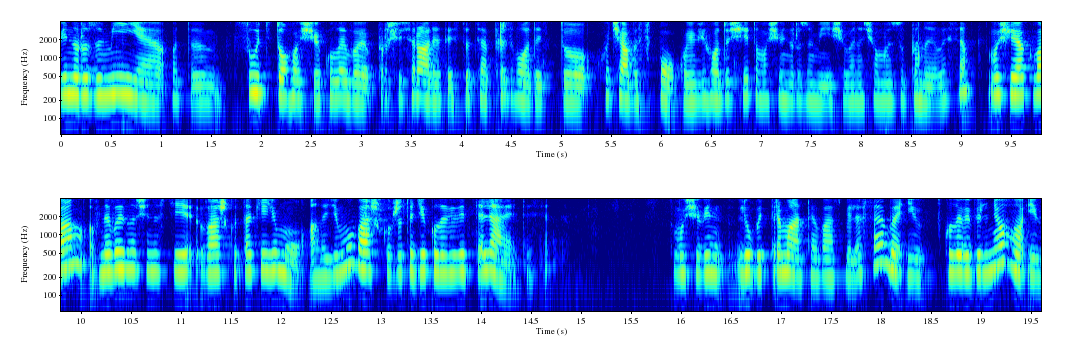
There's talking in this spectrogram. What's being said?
Він розуміє от суть того, що коли ви про щось радитесь, то це призводить до хоча б спокою в його душі, тому що він розуміє, що ви на чомусь зупинилися. Тому що як вам в невизначеності важко, так і йому. Але йому важко вже тоді, коли ви віддаляєтеся. Тому що він любить тримати вас біля себе, і коли ви біля нього, і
